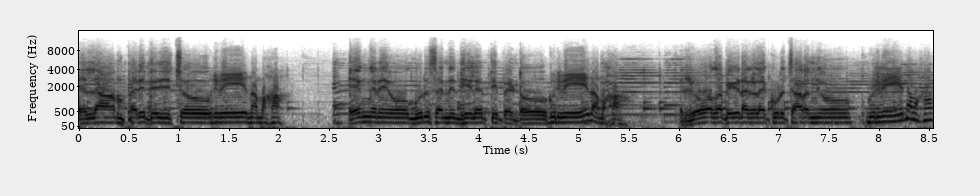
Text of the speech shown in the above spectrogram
എല്ലാം പരിത്യജിച്ചു. ഗുരുവേ നമ. എങ്ങനെയോ ഗുരുസന്നിധിയിൽ എത്തിപ്പെട്ടു ഗുരുവേ നമ. രോഗപീഠകളെ കുറിച്ച് അറിഞ്ഞു ഗുരുവേ നമ.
